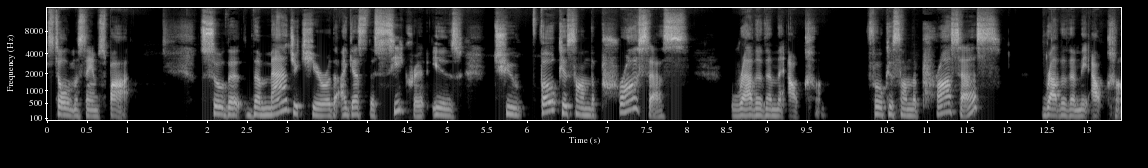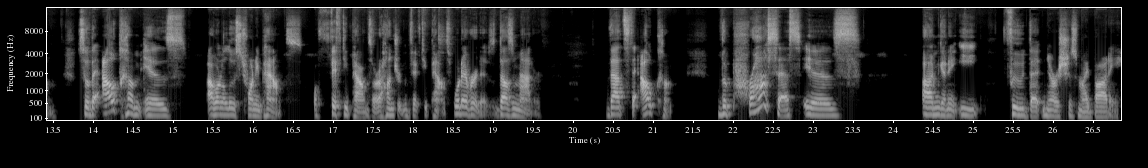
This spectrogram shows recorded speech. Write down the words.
still in the same spot. So the, the magic here, or the, I guess the secret is to focus on the process rather than the outcome focus on the process rather than the outcome. So the outcome is I want to lose 20 pounds or 50 pounds or 150 pounds, whatever it is, doesn't matter. That's the outcome. The process is I'm going to eat food that nourishes my body.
